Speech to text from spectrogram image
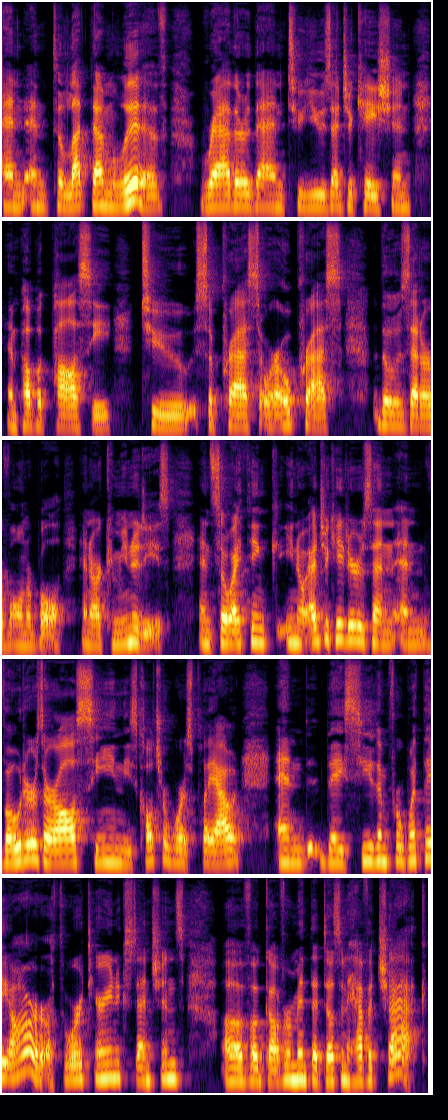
and, and to let them live rather than to use education and public policy to suppress or oppress those that are vulnerable in our communities. And so I think, you know, educators and, and voters are all seeing these culture wars play out and they see them for what they are authoritarian extensions of a government that doesn't have a check.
